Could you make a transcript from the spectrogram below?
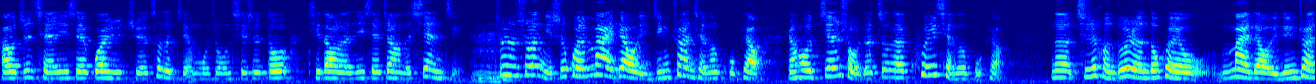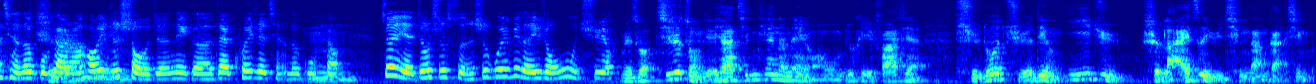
还有之前一些关于决策的节目中，其实都提到了一些这样的陷阱。嗯就是说你是会卖掉已经赚钱的股票，然后坚守着正在亏钱的股票。那其实很多人都会卖掉已经赚钱的股票，然后一直嗯守着那个在亏着钱的股票，嗯这也就是损失规避的一种误区哦。没错，其实总结一下今天的内容啊，我们就可以发现，许多决定依据是来自于情感感性的，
